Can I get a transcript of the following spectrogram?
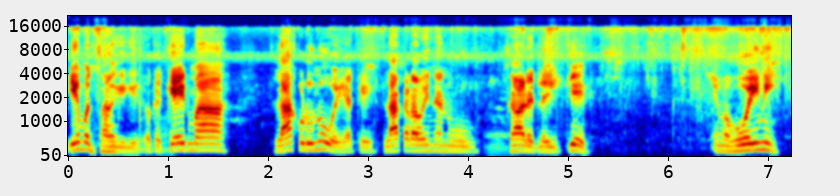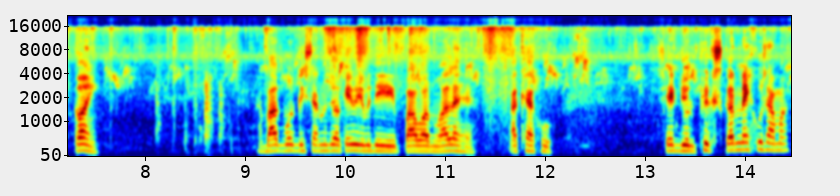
એમ જ ભાંગી ગઈ. ઓકે કેરમાં લાકડું ન હોય કે લાકડા વિનાનું ઝાડ એટલે એ કેર. એમાં હોય નહીં કંઈ. આ બાગ બગીચાનું જો કેવી બધી પાવાનું હાલે છે આખે આખું શેડ્યુલ ફિક્સ કરી નાખ્યું છે આમાં.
